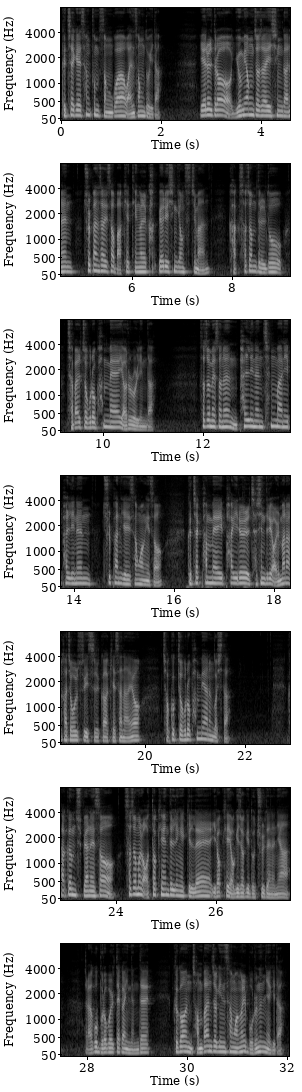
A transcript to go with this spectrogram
그 책의 상품성과 완성도이다. 예를 들어 유명 저자의 신간은 출판사에서 마케팅을 각별히 신경 쓰지만 각 서점들도 자발적으로 판매에 열을 올린다. 서점에서는 팔리는 책만이 팔리는 출판계의 상황에서 그 책 판매의 파일을 자신들이 얼마나 가져올 수 있을까 계산하여 적극적으로 판매하는 것이다. 가끔 주변에서 서점을 어떻게 핸들링했길래 이렇게 여기저기 노출되느냐 라고 물어볼 때가 있는데 그건 전반적인 상황을 모르는 얘기다.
